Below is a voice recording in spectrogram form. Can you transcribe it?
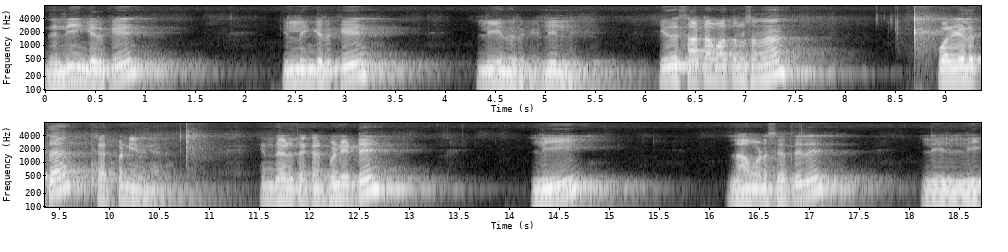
இந்த லீ இங்கே இருக்குது இல்லை இங்கே இருக்குது லீன்னு இருக்குது லில்லி இதை ஷார்ட்டாக மாற்றணும்னு சொன்னால் ஒரு எழுத்தை கட் பண்ணிடுங்க. இந்த எழுத்தை கட் பண்ணிவிட்டு லீ லாமோட சேர்த்துது லில்லி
